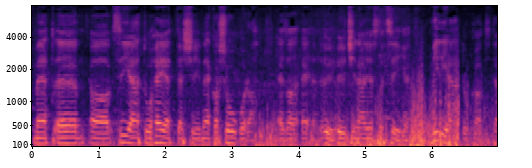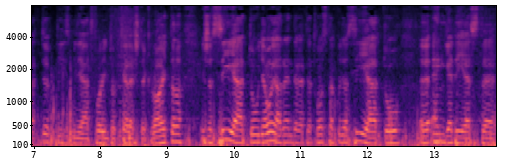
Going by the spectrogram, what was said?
mert a Szijjátó helyettesének a sógora, ez a, e, ő, ő csinálja ezt a céget. Milliárdokat, tehát több tíz milliárd forintot kerestek rajta, és a Szijjátó ugye olyan rendeletet hoztak, hogy a Szijjátó e, engedélyezte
